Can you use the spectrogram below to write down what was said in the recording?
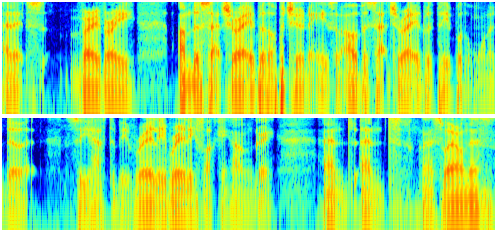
and it's very very undersaturated with opportunities and oversaturated with people that want to do it. So you have to be really really fucking hungry, and and can I swear on this?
